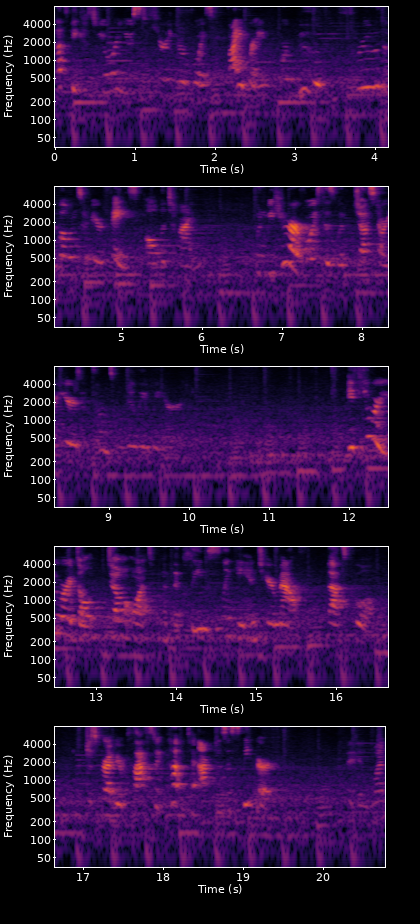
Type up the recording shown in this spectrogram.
That's because you're used to hearing your voice vibrate or move through the bones of your face all the time. When we hear our voices with just our ears, it sounds really. If you or your adult don't want to put the clean slinky into your mouth, that's cool. Just grab your plastic cup to act as a speaker. Put it in one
